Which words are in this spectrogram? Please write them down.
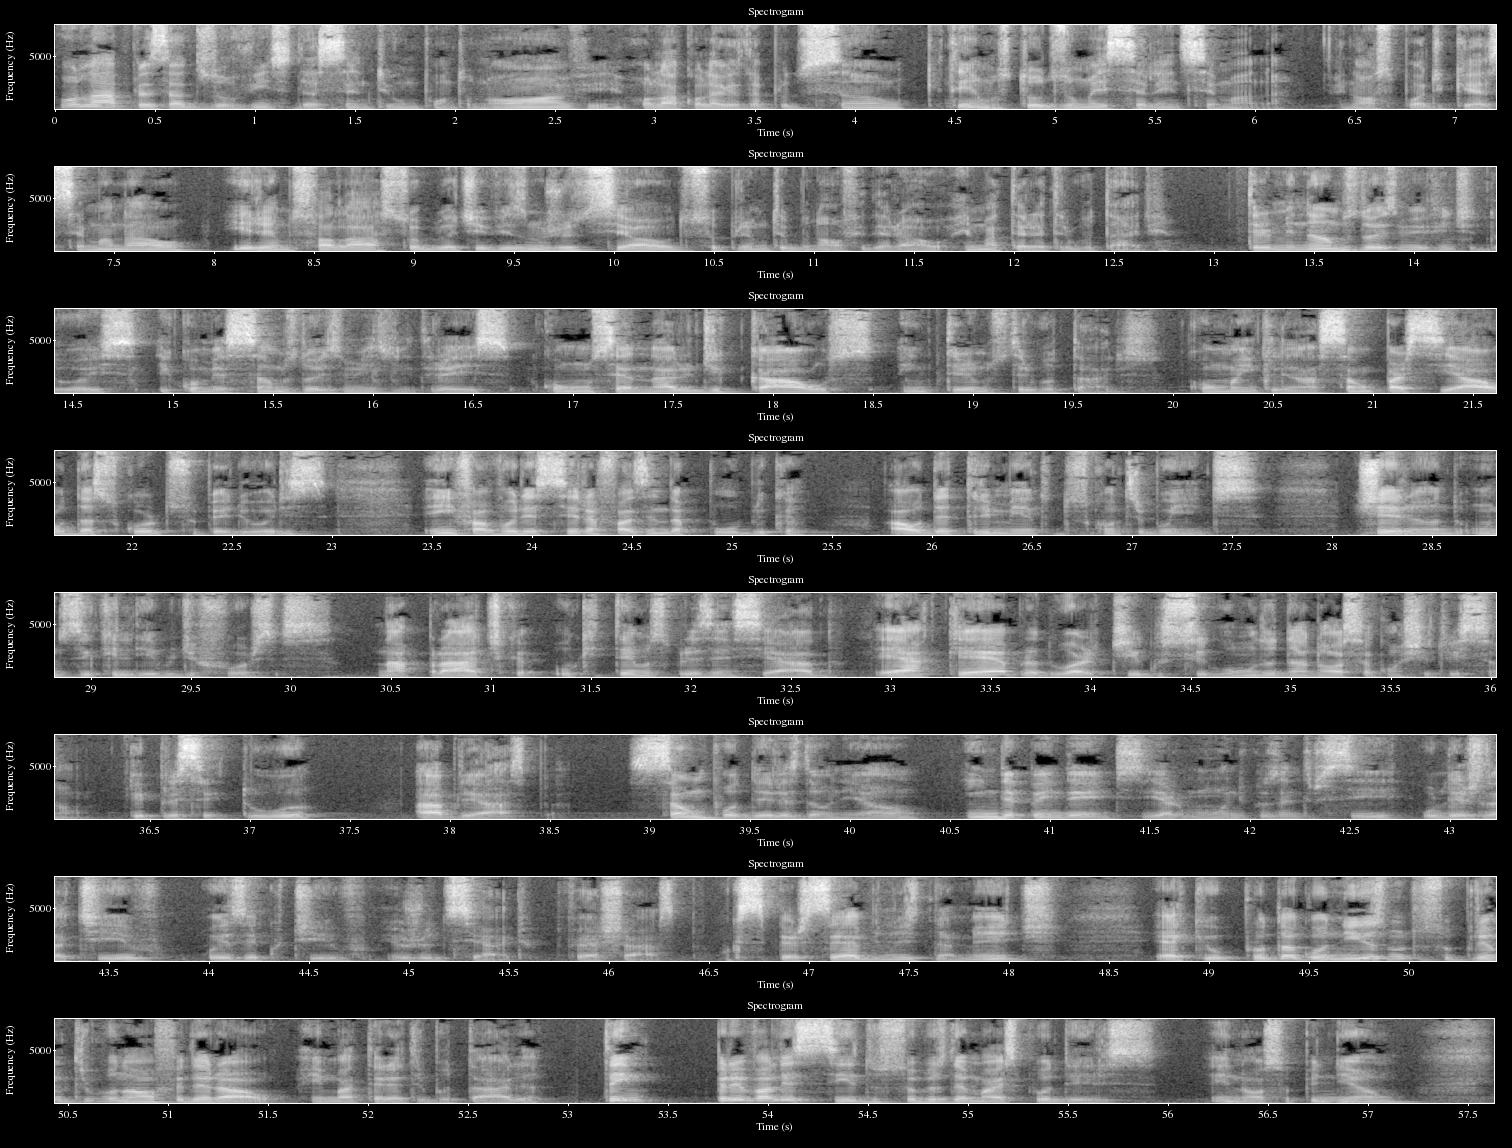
Olá, prezados ouvintes da 101.9, olá, colegas da produção, que tenhamos todos uma excelente semana. Em nosso podcast semanal, iremos falar sobre o ativismo judicial do Supremo Tribunal Federal em matéria tributária. Terminamos 2022 e começamos 2023 com um cenário de caos em termos tributários, com uma inclinação parcial das cortes superiores em favorecer a fazenda pública ao detrimento dos contribuintes gerando um desequilíbrio de forças. Na prática, o que temos presenciado é a quebra do artigo 2 da nossa Constituição, que preceitua, abre aspas, são poderes da União, independentes e harmônicos entre si, o legislativo, o executivo e o judiciário. Fecha aspas. O que se percebe nitidamente é que o protagonismo do Supremo Tribunal Federal em matéria tributária tem prevalecido sobre os demais poderes. Em nossa opinião,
